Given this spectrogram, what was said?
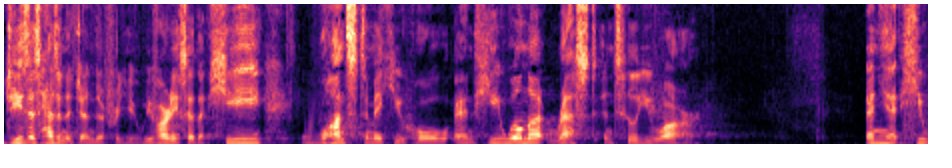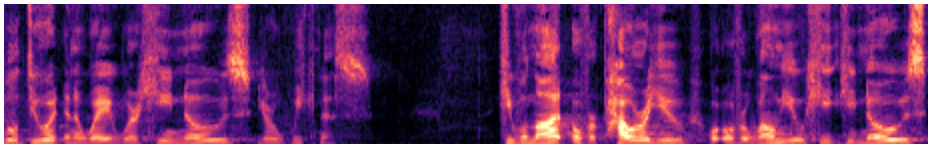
Jesus has an agenda for you. We've already said that. He wants to make you whole, and he will not rest until you are. And yet, he will do it in a way where he knows your weakness he will not overpower you or overwhelm you. He, he knows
